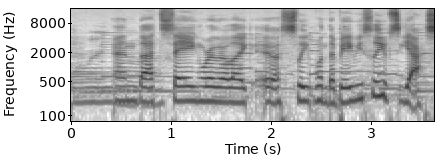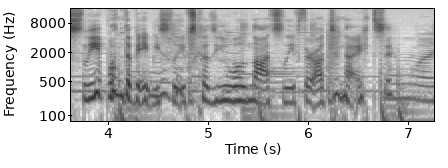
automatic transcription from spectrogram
Oh And that saying where they're like, uh, sleep when the baby sleeps. Yeah, sleep when the baby sleeps because you will not sleep throughout the night. Oh my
